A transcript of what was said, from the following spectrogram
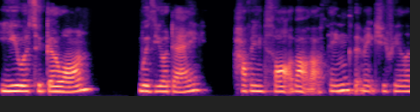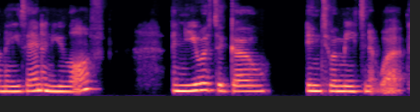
you were to go on with your day, having thought about that thing that makes you feel amazing and you love, and you were to go into a meeting at work,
